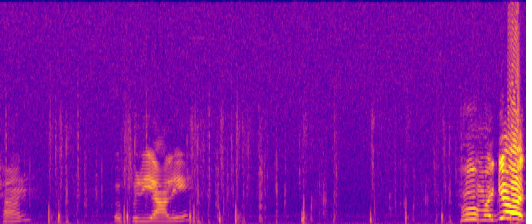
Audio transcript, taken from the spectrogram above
Turn. Go through the alley. Oh my god!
